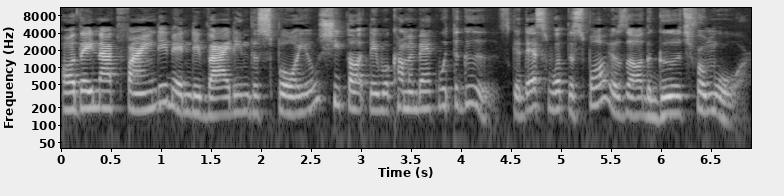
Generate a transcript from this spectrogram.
Are they not finding and dividing the spoils? She thought they were coming back with the goods. Because that's what the spoils are the goods from war.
